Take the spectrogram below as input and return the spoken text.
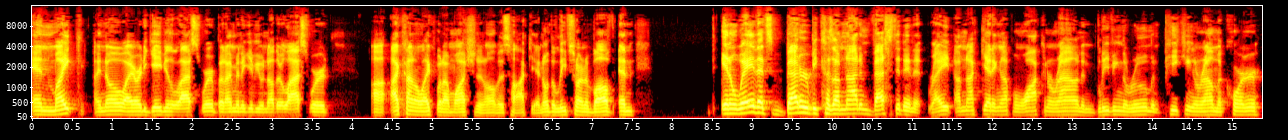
And Mike, I know I already gave you the last word, but I'm going to give you another last word uh, I kind of like what I'm watching in all this hockey. I know the Leafs aren't involved, and in a way that's better because I'm not invested in it. Right? I'm not getting up and walking around and leaving the room and peeking around the corner.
